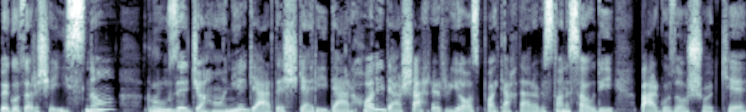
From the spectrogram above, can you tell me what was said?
به گزارش ایسنا روز جهانی گردشگری در حالی در شهر ریاض پایتخت عربستان سعودی برگزار شد که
